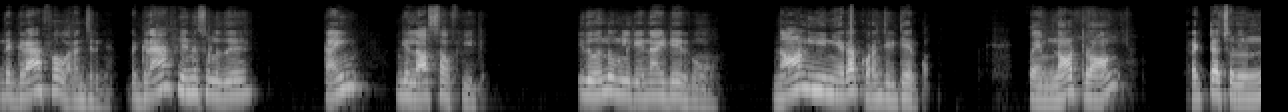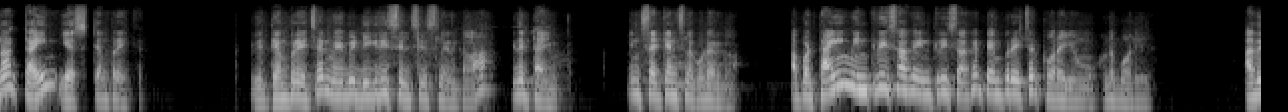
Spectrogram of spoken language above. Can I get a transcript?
இந்த கிராஃபை வரைஞ்சிருங்க. இந்த கிராஃப் என்ன சொல்லுது? டைம் இங்கே லாஸ் ஆஃப் ஹீட் இது வந்து உங்களுக்கு என்ன ஆகிட்டே இருக்கும்? நான் லீனியராக குறைஞ்சிக்கிட்டே இருக்கும். இப்போ ஐம் நாட் ராங் கரெக்டாக சொல்லணும்னா டைம் எஸ் டெம்பரேச்சர் இது டெம்பரேச்சர் மேபி டிகிரி செல்சியஸில் இருக்கலாம். இது டைம் இன் செகண்ட்ஸில் கூட இருக்கலாம். அப்போ டைம் இன்க்ரீஸ் ஆக இன்க்ரீஸ் ஆக டெம்பரேச்சர் குறையும் அந்த பாடியில் அது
